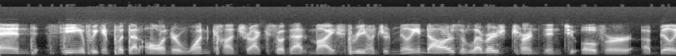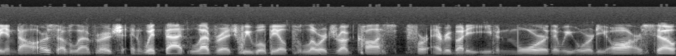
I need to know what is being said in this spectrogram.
and seeing if we can put that all under one contract so that my $300 million of leverage turns into over a billion dollars of leverage. And with that leverage, we will be able to lower drug costs for everybody even more than we already are. So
